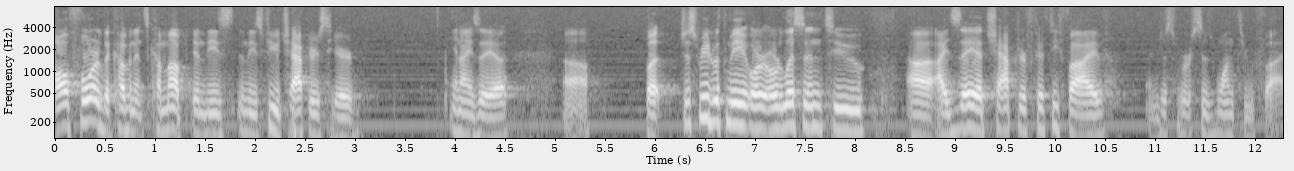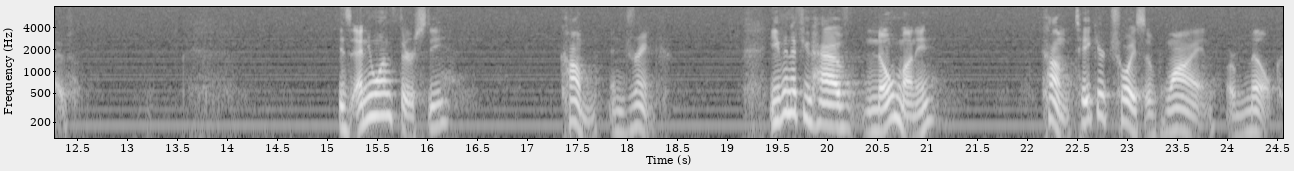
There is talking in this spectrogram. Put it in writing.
all four of the covenants come up in these, in these few chapters here in Isaiah. Uh, but just read with me or, or listen to uh, Isaiah chapter 55 and just verses 1 through 5. Is anyone thirsty? Come and drink. Even if you have no money, come, take your choice of wine or milk.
